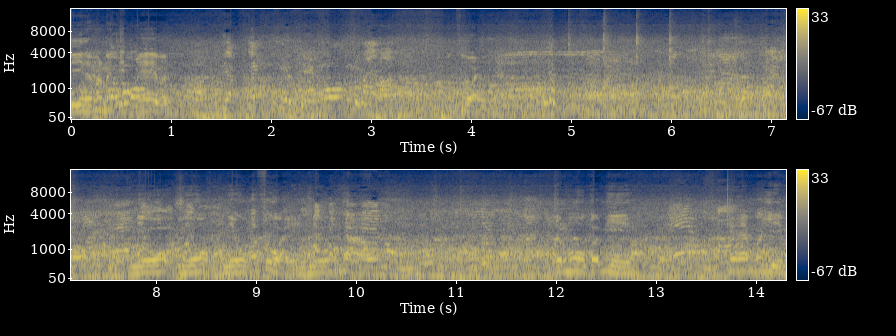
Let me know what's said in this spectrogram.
ดีนะมันไม่ติดแม่มันไปวะมันสวย นิ้วนิ้วนิ้วก็สวย นิ้วยาว จมูกก็มีนี่ของเขาแก้มก็ยิ้ม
